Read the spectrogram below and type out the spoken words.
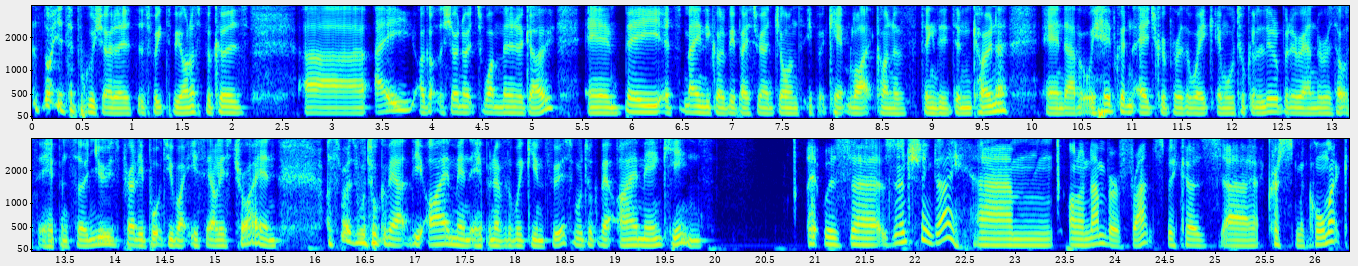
it's not your typical show this week, to be honest, because uh, a I got the show notes one minute ago, and b it's mainly going to be based around John's Epic Camp Light kind of thing that he did in Kona. And uh, but we have got an age grouper of the week, and we'll talk a little bit around the results that happened. So news proudly brought to you by SLS Tri, and I suppose we'll talk about the Ironman that happened over the weekend first, and we'll talk about Ironman Cairns. It was uh, it was an interesting day um, on a number of fronts because uh, Chris McCormick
